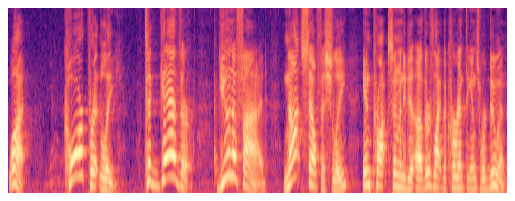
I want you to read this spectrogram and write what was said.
what? Corporately, together, unified, not selfishly in proximity to others like the Corinthians were doing.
